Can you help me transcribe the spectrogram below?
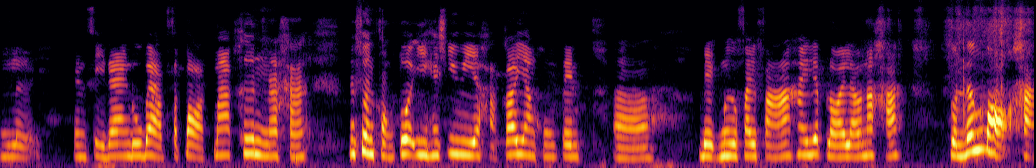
นี่เลย เป็นสีแดงดูแบบสปอร์ตมากขึ้นนะคะ ในส่วนของตัว EHEV ค่ะ ก็ยังคงเป็น เบรกมือไฟฟ้าให้เรียบร้อยแล้วนะคะ ส่วนเรื่องเบาะค่ะ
